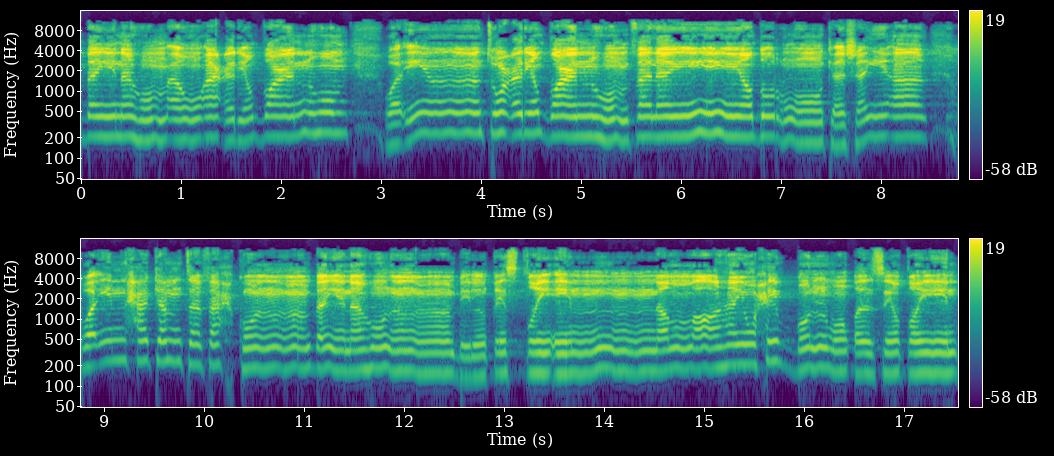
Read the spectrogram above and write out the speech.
بينهم أو أعرض عنهم وإن تعرض عنهم فلن يضروك شيئا وإن حكمت فاحكم بينهم بالقسط إن الله يحب المقسطين.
